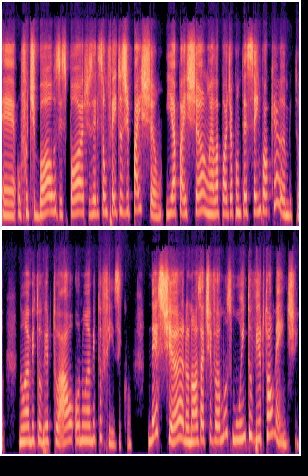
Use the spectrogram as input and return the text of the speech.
É, o futebol, os esportes, eles são feitos de paixão e a paixão ela pode acontecer em qualquer âmbito, no âmbito virtual ou no âmbito físico. Neste ano nós ativamos muito virtualmente.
